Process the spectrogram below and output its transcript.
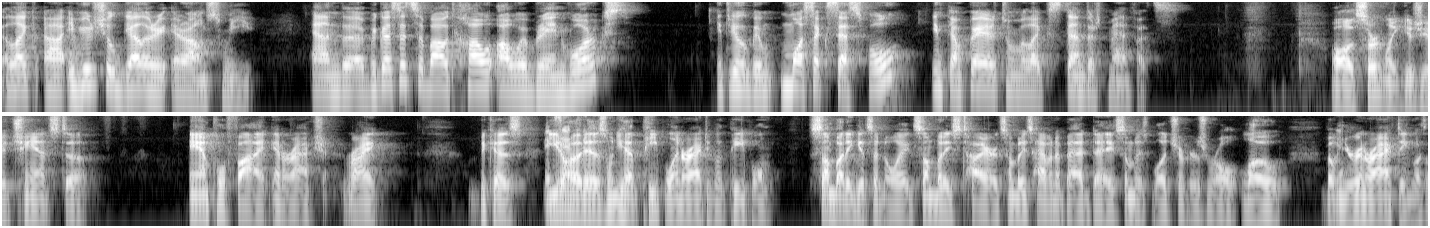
like uh, a virtual gallery around me. And uh, because it's about how our brain works, it will be more successful in compared to like standard methods. Well, it certainly gives you a chance to amplify interaction, right? Because exactly. you know how it is when you have people interacting with people somebody gets annoyed, somebody's tired, somebody's having a bad day, somebody's blood sugar's roll, low. But when you're interacting with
